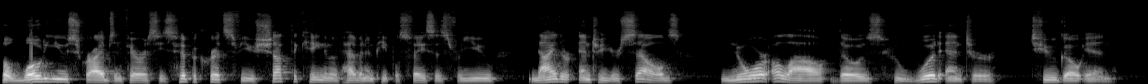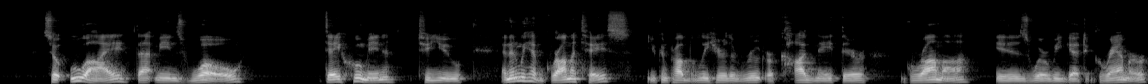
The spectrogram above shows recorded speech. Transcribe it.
But woe to you, scribes and Pharisees, hypocrites, for you shut the kingdom of heaven in people's faces, for you neither enter yourselves nor allow those who would enter to go in. So uai, that means woe, dehumin, to you. And then we have grammates. You can probably hear the root or cognate there. Gramma is where we get grammar.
